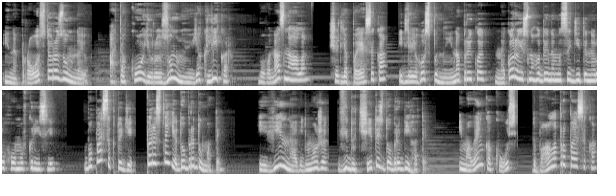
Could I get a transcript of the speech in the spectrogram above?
І не просто розумною, а такою розумною, як лікар, бо вона знала, що для песика і для його спини, наприклад, не корисно годинами сидіти нерухомо в кріслі, бо песик тоді перестає добре думати. І він навіть може відучитись добре бігати. І маленька кусь дбала про песика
